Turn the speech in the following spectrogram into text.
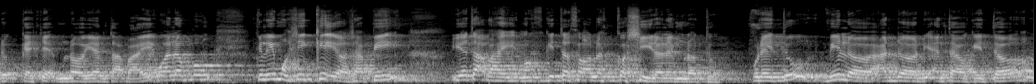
duk kecek benda yang tak baik walaupun kelimah sikit ya tapi ia tak baik. Maka kita seolah kosi dalam benda tu oleh itu bila ada di antara kita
